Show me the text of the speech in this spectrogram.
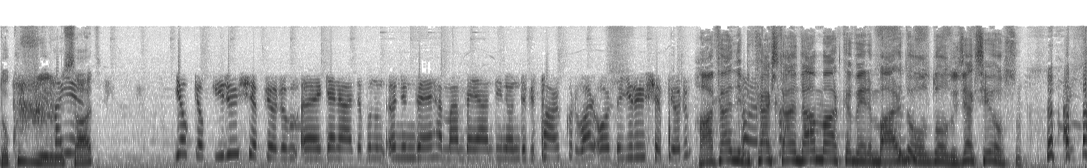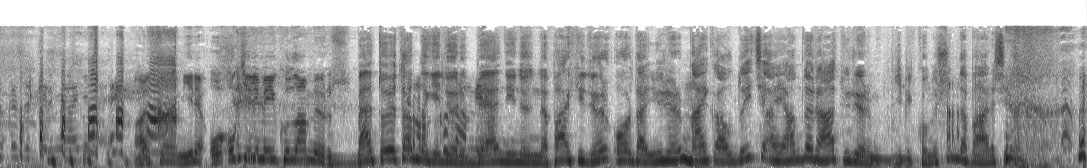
920 Hayır. saat. Yok yok yürüyüş yapıyorum e, genelde. Bunun önünde hemen beğendiğin önünde bir parkur var. Orada yürüyüş yapıyorum. Hanımefendi Sonra- birkaç tane daha marka verin bari de oldu olacak şey olsun. Ay çok özür dilerim ya yine. Aysun Hanım yine o, o kelimeyi kullanmıyoruz. Ben Toyota'mla geliyorum beğendiğin önüne park ediyorum. Oradan yürüyorum Nike olduğu için ayağımda rahat yürüyorum gibi konuşun da bari şey olsun.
